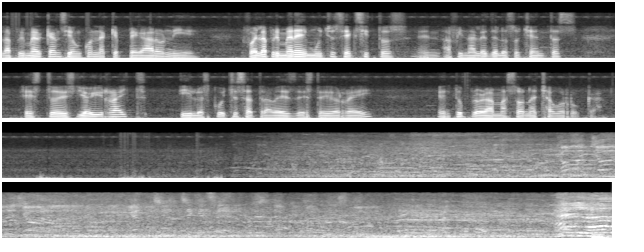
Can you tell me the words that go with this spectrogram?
la primera canción con la que pegaron y fue la primera de muchos éxitos en, a finales de los ochentas esto es Joyride y lo escuchas a través de Stereo Rey en tu programa Zona Chaborruca. Hello,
